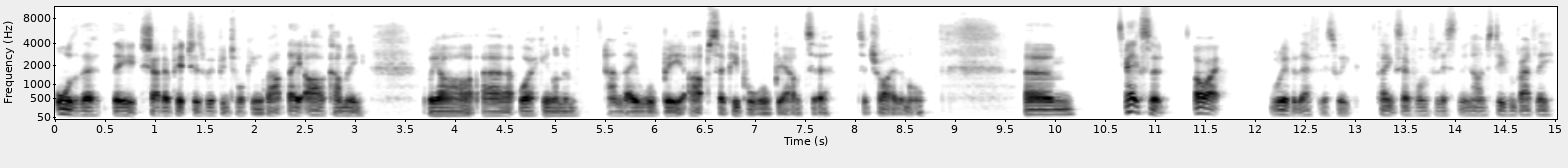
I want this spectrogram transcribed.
all of the the shadow pictures we've been talking about, they are coming. We are uh, working on them, and they will be up, so people will be able to to try them all. Um, excellent. All right, we'll leave it there for this week. Thanks everyone for listening. I'm Stephen Bradley,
